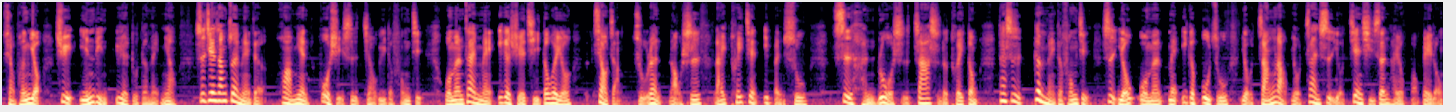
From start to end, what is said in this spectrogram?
小朋友去引领阅读的美妙。世界上最美的画面，或许是教育的风景。我们在每一个学期都会有校长、主任、老师来推荐一本书。是很落实扎实的推动，但是更美的风景是由我们每一个部族有长老、有战士、有见习生，还有宝贝龙，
